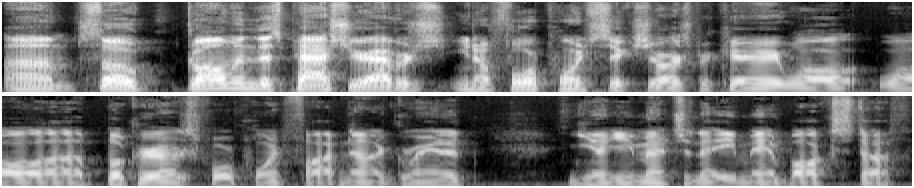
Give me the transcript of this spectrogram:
Um, so Gallman this past year averaged, you know, 4.6 yards per carry, while while uh, Booker averaged 4.5. Now, granted, you know, you mentioned the eight man box stuff,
